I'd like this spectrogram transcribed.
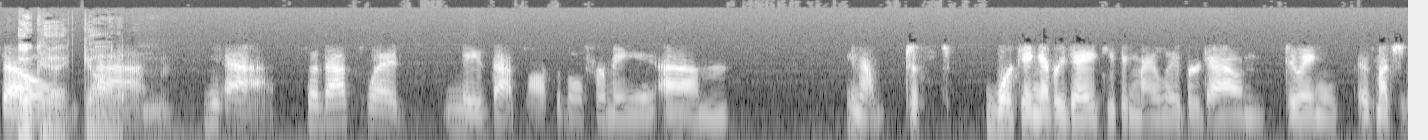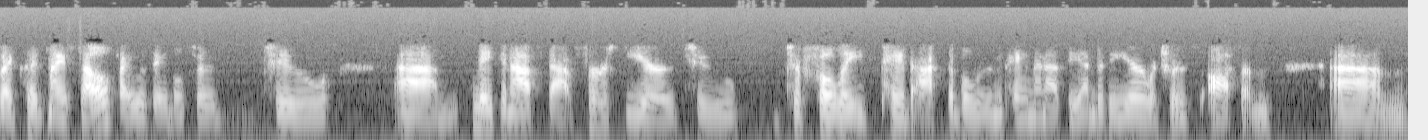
So, Okay, got it. um, Yeah, so that's what made that possible for me. Um, you know, just working every day, keeping my labor down, doing as much as I could myself. I was able to to um, make enough that first year to to fully pay back the balloon payment at the end of the year, which was awesome. Um,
